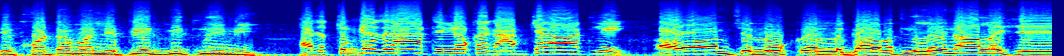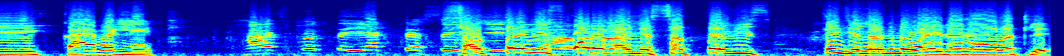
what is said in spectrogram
ती खोटं बोलले पेक बीत नाही मी. आता तुमच्याच गावातले लोक आमच्या गावातले. अहो आमचे लोक गावातले लईन आला की काय म्हणले? हाच फक्त एकटा सत्तावीस पोरं राहिले सत्तावीस. त्यांचे लग्न व्हायना गावातले.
